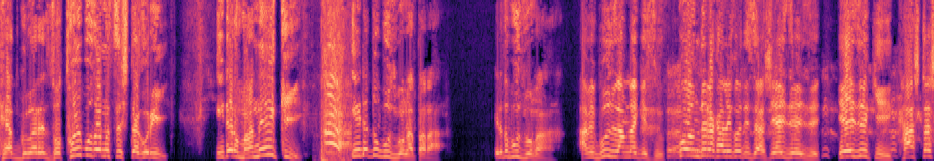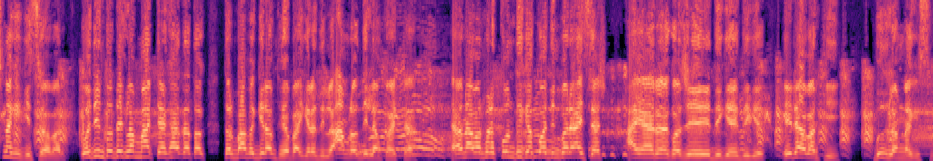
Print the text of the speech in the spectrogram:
খেত গুলারে যতই বোঝানোর চেষ্টা করি এটার মানে কি? এটা তো বুঝব না তারা এটা তো বুঝব না। আমি বুঝলাম না কিছু। কোন দূরে খালি কই দিছে আসি, এই যে এই যে। এই যে কি? খাস টাস নাকি কিছু আবার? ওই দিন তো দেখলাম মাঠটা খাতা তো তোর বাপে গ্রাম থেকে বাইকেরা দিল। আমরাও দিলাম কয়েকটা। এখন আবার পরে কোন দিকে, কয়দিন পরে আইসাস আই আর কছে এদিকে এদিকে এটা আবার কি? বুঝলাম না কিছু।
